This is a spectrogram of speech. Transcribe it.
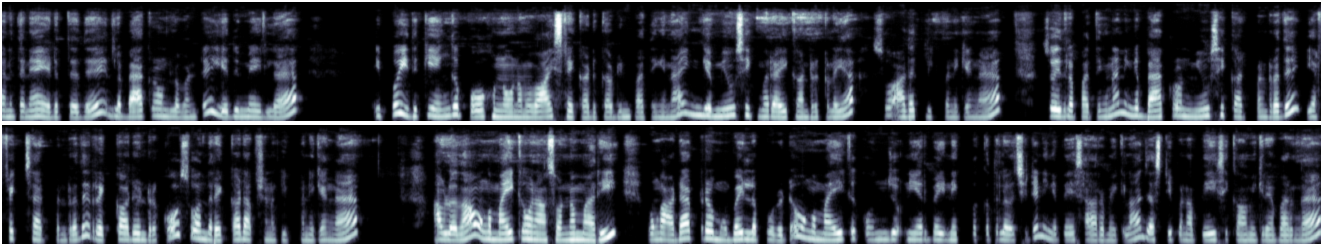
தனித்தனியாக எடுத்தது. இதில் பேக்ரவுண்டில் வந்துட்டு எதுவுமே இல்லை. இப்போ இதுக்கு எங்கே போகணும்? நம்ம வாய்ஸ் ரெக்கார்டுக்கு அப்படின்னு பார்த்தீங்கன்னா இங்கே மியூசிக் மாதிரி ஐக்கான் இருக்கு இல்லையா? ஸோ அதை கிளிக் பண்ணிக்கோங்க. ஸோ இதில் பார்த்தீங்கன்னா நீங்கள் பேக்ரவுண்ட் மியூசிக் ஆட் பண்ணுறது எஃபெக்ட்ஸ் ஆட் பண்ணுறது ரெக்கார்டுன்னு இருக்கும். ஸோ அந்த ரெக்கார்டு ஆப்ஷனை கிளிக் பண்ணிக்கோங்க. அவ்வளோதான் உங்கள் மைக்கை நான் சொன்ன மாதிரி உங்கள் அடாப்டரை மொபைலில் போட்டுட்டு உங்கள் மைக்கை கொஞ்சம் நியர்பை நெக் பக்கத்தில் வச்சுட்டு நீங்கள் பேச ஆரம்பிக்கலாம். ஜஸ்ட் இப்போ நான் பேசி காமிக்கிறேன் பாருங்கள்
